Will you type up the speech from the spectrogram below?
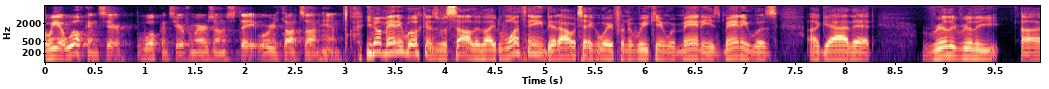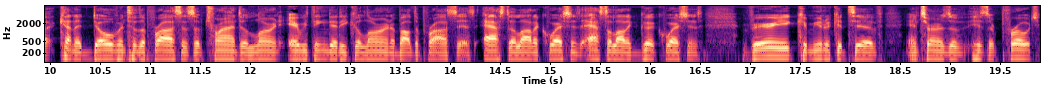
We got Wilkins here. Wilkins here from Arizona State. What were your thoughts on him? You know, Manny Wilkins was solid. Like one thing that I would take away from the weekend with Manny is Manny was a guy that really, really uh, kind of dove into the process of trying to learn everything that he could learn about the process. Asked a lot of questions, asked a lot of good questions. Very communicative in terms of his approach.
